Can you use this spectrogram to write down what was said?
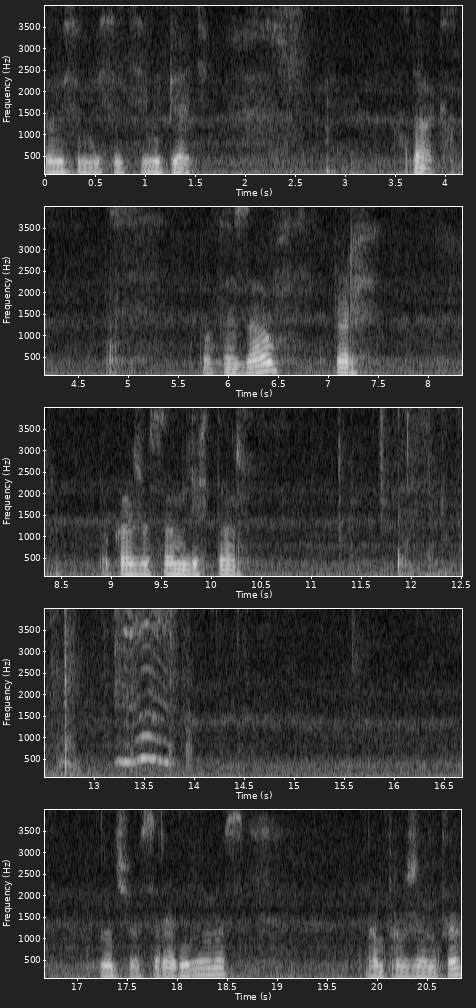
187,5. Так. Показав. Тепер покажу сам ліхтар. От що всередині у нас. Там пружинка.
